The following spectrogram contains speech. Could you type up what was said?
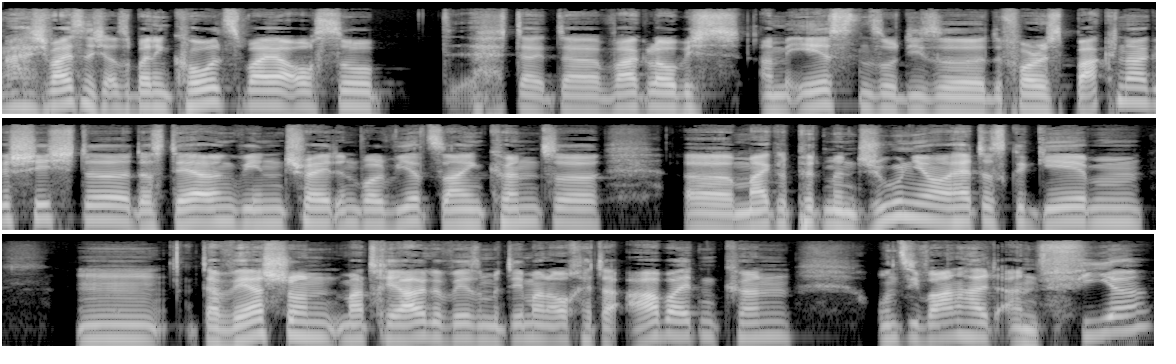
ah, ich weiß nicht, also bei den Colts war ja auch so, da, da war, glaube ich, am ehesten so diese DeForest Buckner-Geschichte, dass der irgendwie in einen Trade involviert sein könnte. Äh, Michael Pittman Jr. hätte es gegeben. Mm, da wäre schon Material gewesen, mit dem man auch hätte arbeiten können. Und sie waren halt an vier.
